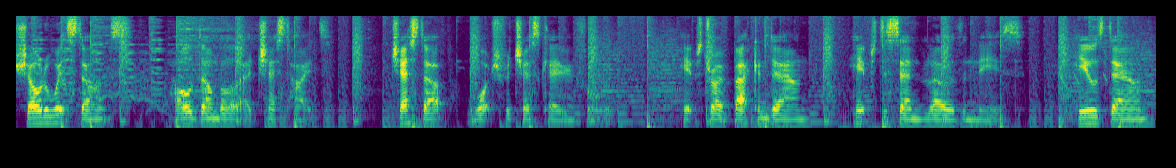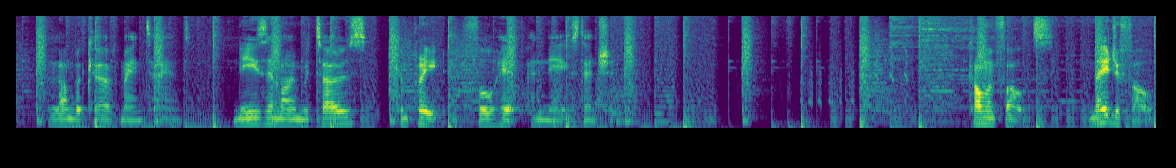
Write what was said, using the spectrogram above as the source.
Shoulder width stance, hold dumbbell at chest height. Chest up, watch for chest caving forward. Hips drive back and down, hips descend lower than knees. Heels down, lumbar curve maintained. Knees in line with toes, complete full hip and knee extension. Common faults. Major fault,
